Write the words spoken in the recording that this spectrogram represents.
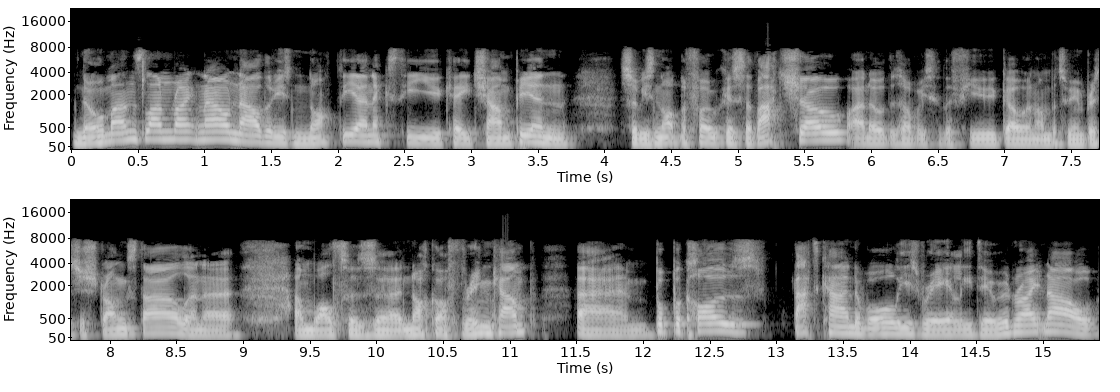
no man's land right now. Now that he's not the NXT UK champion, so he's not the focus of that show. I know there's obviously the feud going on between British Strong Style and uh, and Walter's uh, knockoff Ringkampf, um, but because that's kind of all he's really doing right now.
